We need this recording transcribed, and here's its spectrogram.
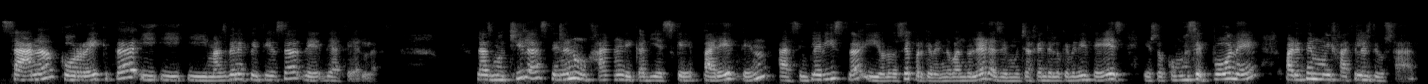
sana, correcta y, más beneficiosa de, hacerlas. Las mochilas tienen un hándicap y es que parecen a simple vista, y yo lo sé porque vendo bandoleras y mucha gente lo que me dice es, ¿y eso cómo se pone? Parecen muy fáciles de usar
